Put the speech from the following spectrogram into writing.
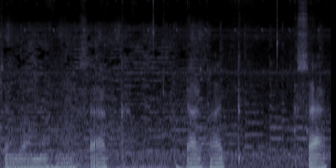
તો જમવામાં શાક, દાળ ભાત, શાક.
